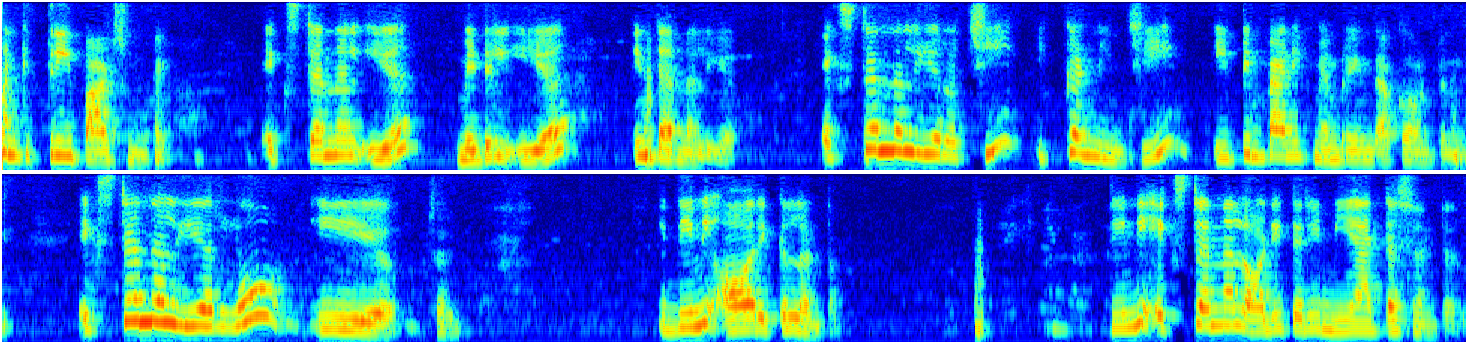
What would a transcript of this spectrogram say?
మనకి త్రీ పార్ట్స్ ఉంటాయి. External ear middle ear internal ear external ear వచ్చి ఇక్కడి నుంచి ఈ టింపానిక్ మెంబ్రెయిన్ దాకా ఉంటుంది. ఎక్స్టర్నల్ ఇయర్లో ఈ సారీ దీన్ని ఆరికల్ అంటాం. దీన్ని ఎక్స్టర్నల్ ఆడిటరీ మియాటస్ అంటారు.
